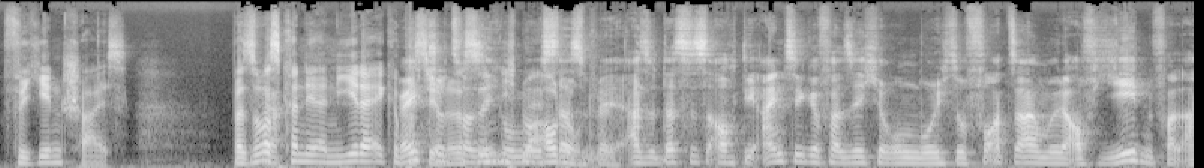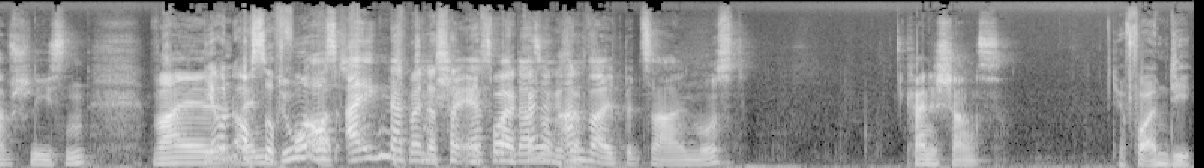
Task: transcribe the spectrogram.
für jeden Scheiß. Weil sowas Ja. kann dir in jeder Ecke passieren. Das sind nicht nur ist das, Autounfälle. also das ist auch die einzige Versicherung, wo ich sofort sagen würde, auf jeden Fall abschließen, weil Ja, und auch wenn du sofort. aus eigener Ich meine, das Tasche erstmal da so einen gesagt. Anwalt bezahlen musst, keine Chance. Ja, vor allem die,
